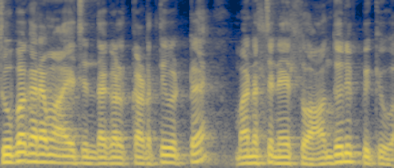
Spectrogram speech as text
ശുഭകരമായ ചിന്തകൾ കടത്തിവിട്ട് മനസ്സിനെ സ്വാന്തനിപ്പിക്കുക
